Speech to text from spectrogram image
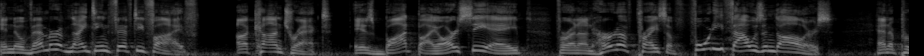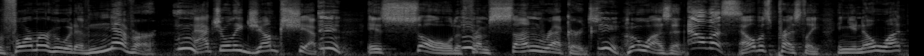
In November of 1955, a contract is bought by RCA for an unheard of price of $40,000. And a performer who would have never mm. actually jumped ship mm. is sold mm. from Sun Records. Who was it? Elvis. Elvis Presley. And you know what?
